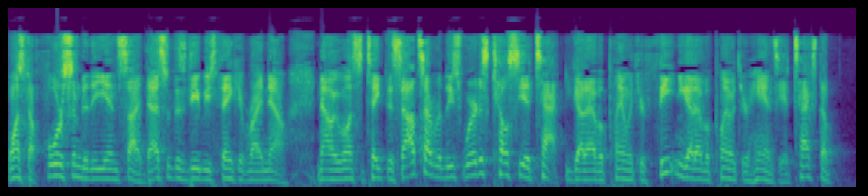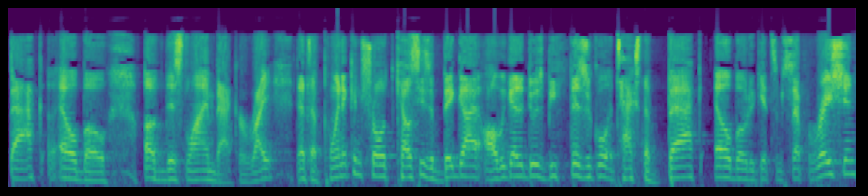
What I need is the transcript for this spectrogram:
Wants to force him to the inside. That's what this DB's thinking right now. Now he wants to take this outside release. Where does Kelce attack? You got to have a plan with your feet and you got to have a plan with your hands. He attacks the back elbow of this linebacker, right? That's a point of control. Kelce's a big guy. All we got to do is be physical. Attacks the back elbow to get some separation.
